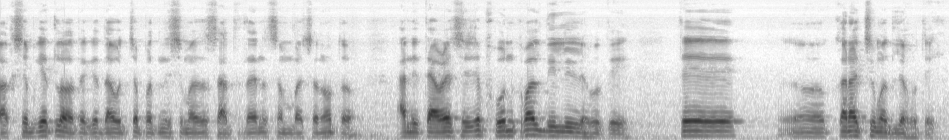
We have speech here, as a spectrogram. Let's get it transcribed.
आक्षेप घेतला होता की दाऊदच्या पत्नीशी माझं सातत्यानं संभाषण होतं आणि त्यावेळेस जे फोन कॉल दिलेले होते ते कराचीमधले होते.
